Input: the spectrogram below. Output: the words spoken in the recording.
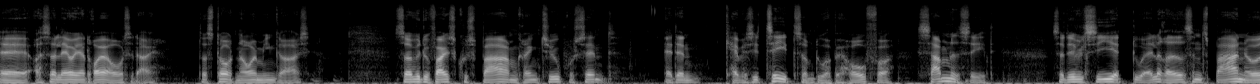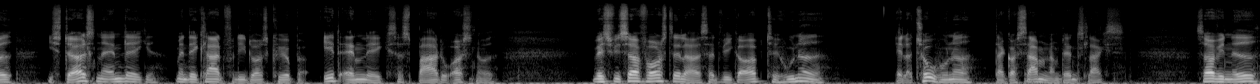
Øh, og så laver jeg et rør over til dig. Så står den over i min garage. Så vil du faktisk kunne spare omkring 20 procent af den kapacitet, som du har behov for samlet set. Så det vil sige, at du allerede sådan sparer noget i størrelsen af anlægget, men det er klart, fordi du også køber et anlæg, så sparer du også noget. Hvis vi så forestiller os, at vi går op til 100 eller 200, der går sammen om den slags, så er vi nede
